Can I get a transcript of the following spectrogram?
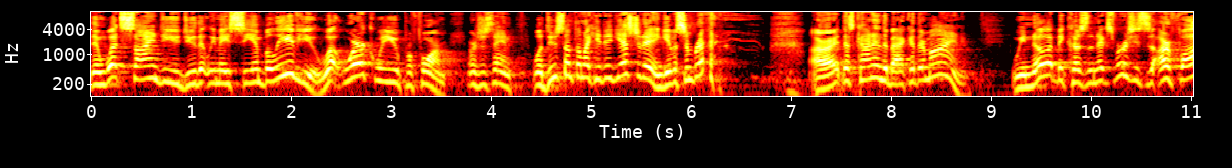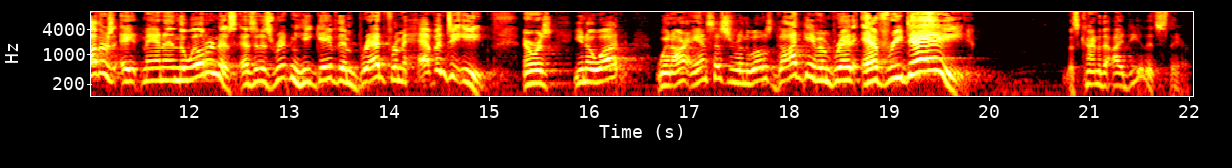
Then what sign do you do that we may see and believe you? What work will you perform? And we're just saying, Well, do something like you did yesterday and give us some bread. All right, that's kind of in the back of their mind. We know it because the next verse he says, Our fathers ate manna in the wilderness. As it is written, He gave them bread from heaven to eat. Other words, you know what? When our ancestors were in the wilderness, God gave them bread every day. That's kind of the idea that's there.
